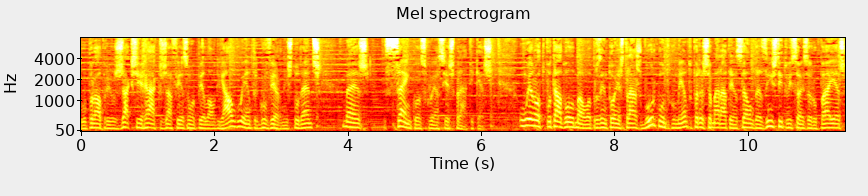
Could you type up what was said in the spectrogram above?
O próprio Jacques Chirac já fez um apelo ao diálogo entre governo e estudantes, mas sem consequências práticas. Um eurodeputado alemão apresentou em Estrasburgo um documento para chamar a atenção das instituições europeias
